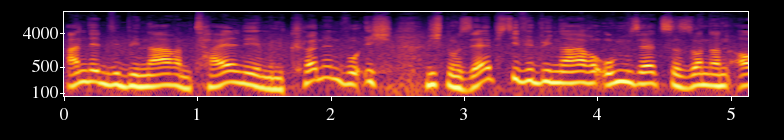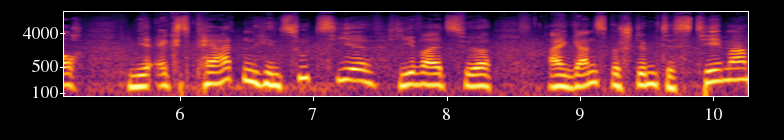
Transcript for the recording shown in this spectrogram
an den Webinaren teilnehmen können, wo ich nicht nur selbst die Webinare umsetze, sondern auch mir Experten hinzuziehe, jeweils für ein ganz bestimmtes Thema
